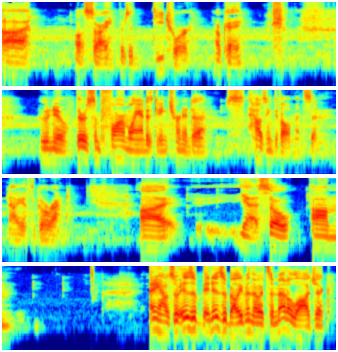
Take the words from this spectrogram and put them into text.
uh, oh, sorry, there's a detour. Okay. Who knew? There's some farmland is getting turned into housing developments, and now you have to go around. Uh, yeah, so um, anyhow, so in Isabelle, even though it's a meta logic,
